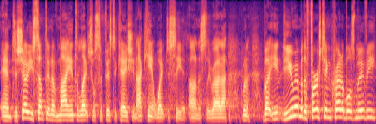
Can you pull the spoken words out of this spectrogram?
And to show you something of my intellectual sophistication, I can't wait to see it, honestly, right? I, but you, do you remember the first Incredibles movie?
